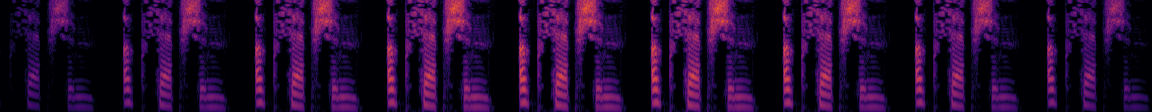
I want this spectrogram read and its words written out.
exception. Exception. Exception. Exception. Exception. Exception. Exception. Exception. Exception.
